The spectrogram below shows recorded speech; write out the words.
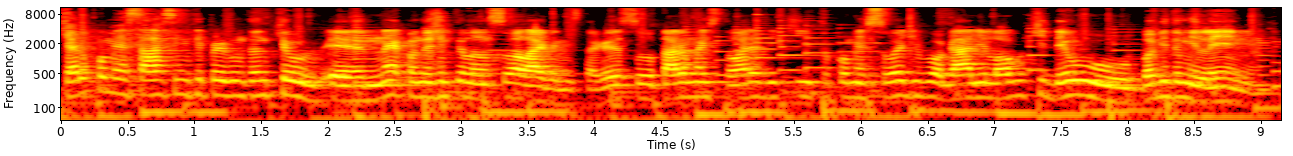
quero começar assim te perguntando que eu, é, né, quando a gente lançou a live no Instagram, soltaram uma história de que tu começou a advogar ali logo que deu o bug do milênio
